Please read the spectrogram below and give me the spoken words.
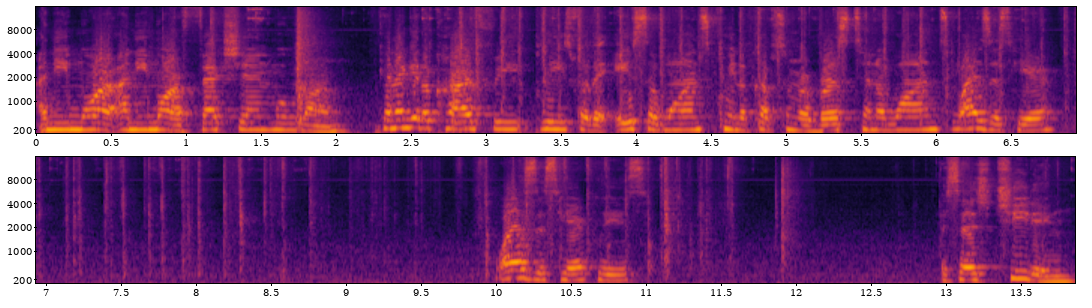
I need more, I need more affection. Moving on. Can I get a card, for you, please, for the Ace of Wands, Queen of Cups in reverse, Ten of Wands? Why is this here? Why is this here, please? It says cheating.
